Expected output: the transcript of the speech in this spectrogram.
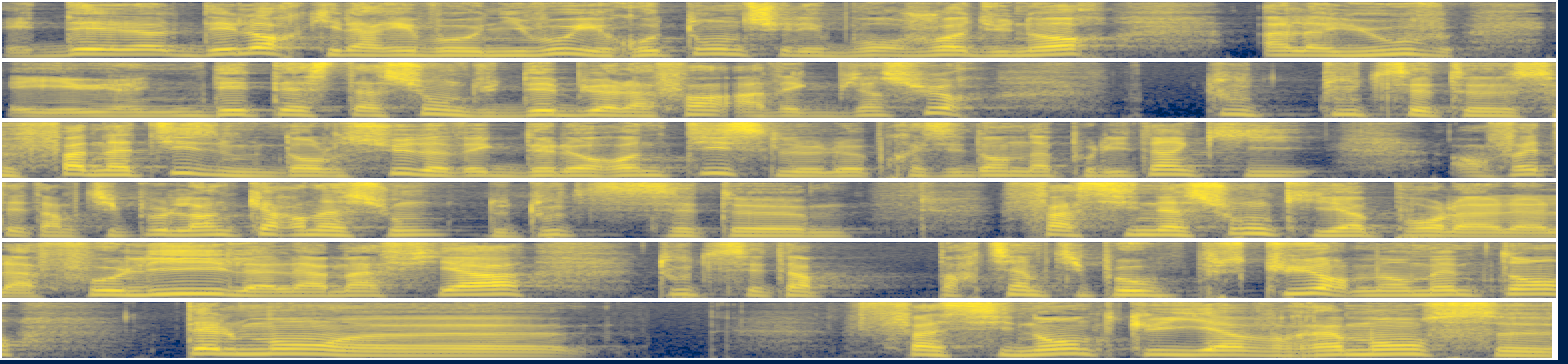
et dès, lors qu'il arrive au haut niveau, il retourne chez les bourgeois du Nord, à la Juve, et il y a une détestation du début à la fin, avec bien sûr tout, cette, ce fanatisme dans le sud avec De le, président napolitain, qui en fait est un petit peu l'incarnation de toute cette euh, fascination qu'il y a pour la, folie, la, la, mafia, toute cette partie un petit peu obscure, mais en même temps tellement euh, fascinante qu'il y a vraiment ce,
